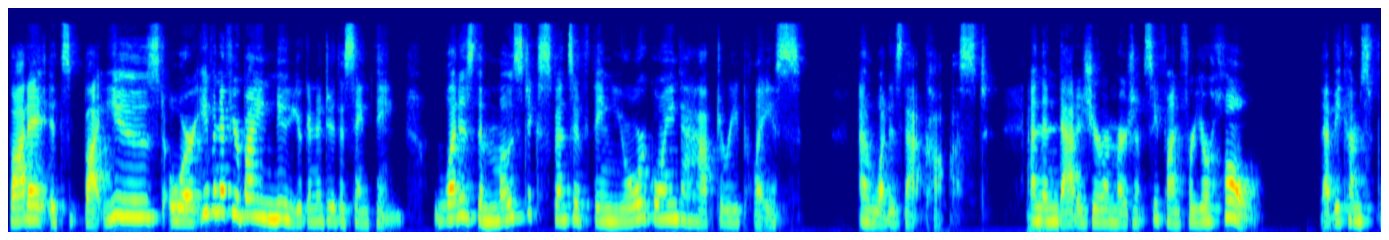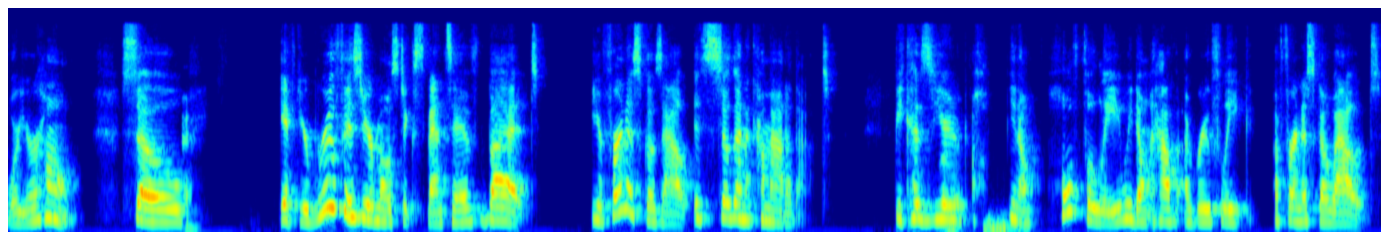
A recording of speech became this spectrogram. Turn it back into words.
bought it it's bought used or even if you're buying new you're going to do the same thing. What is the most expensive thing you're going to have to replace and what does that cost? And then that is your emergency fund for your home. That becomes for your home. So Okay. if your roof is your most expensive but your furnace goes out it's still going to come out of that. Because you're you know hopefully we don't have a roof leak a furnace go out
